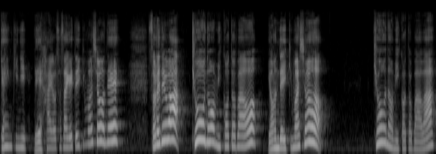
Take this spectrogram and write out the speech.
元気に礼拝を捧げていきましょうね。それでは今日の御言葉を読んでいきましょう今日の御言葉は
